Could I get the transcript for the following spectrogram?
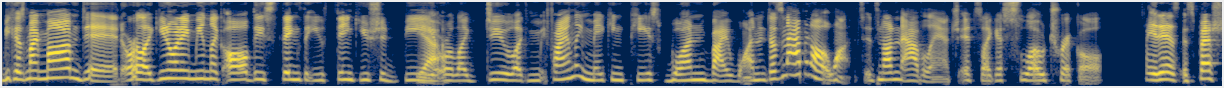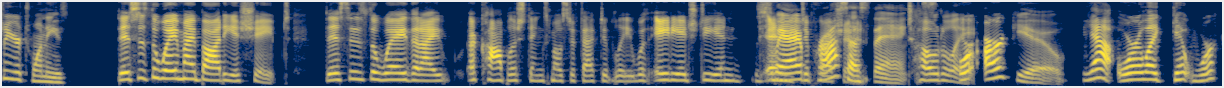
because my mom did or like you know what I mean like all these things that you think you should be Yeah. or like do like m- finally making peace one by one. It doesn't happen all at once. It's not an avalanche. It's like a slow trickle. It is, especially your 20s. This is the way my body is shaped. This is the way that I accomplish things most effectively with ADHD and, This and way I depression. process things. Totally. Or argue. Yeah. Or like get work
